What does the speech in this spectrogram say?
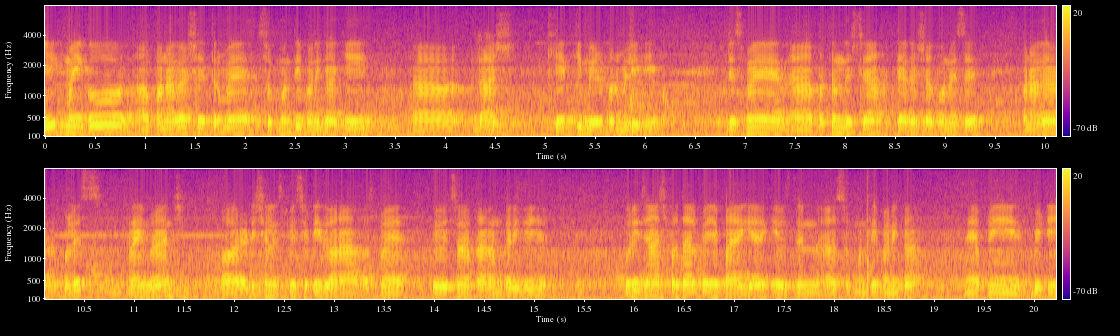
एक मई को पनागर क्षेत्र में सुखमंती पनिका की लाश खेत की मेड़ पर मिली थी। जिसमें प्रथम दृष्टया हत्या का शक होने से पनागर पुलिस, क्राइम ब्रांच और एडिशनल एसपी सिटी द्वारा उसमें विवेचना प्रारंभ करी गई है। पूरी जाँच पड़ताल पे ये पाया गया है कि उस दिन सुखमंती पनिका ने अपनी बेटी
